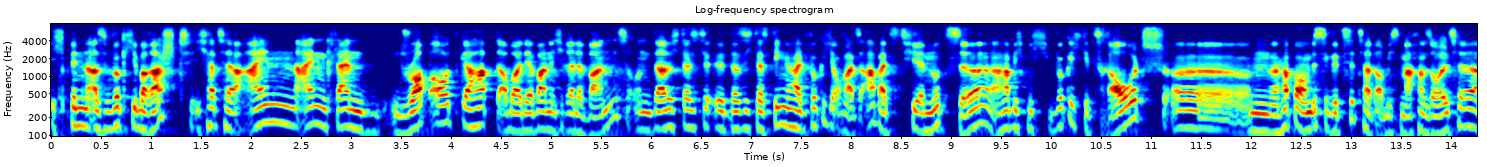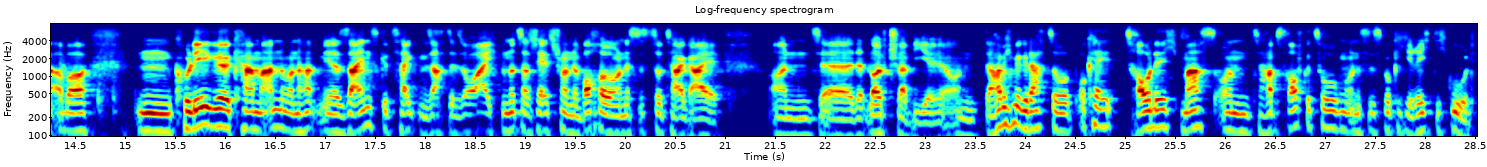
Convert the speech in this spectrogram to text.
Ich bin also wirklich überrascht. Ich hatte einen, einen kleinen Dropout gehabt, aber der war nicht relevant. Und dadurch, dass ich, dass ich das Ding halt wirklich auch als Arbeitstier nutze, habe ich mich wirklich getraut äh, und habe auch ein bisschen gezittert, ob ich es machen sollte. Aber ein Kollege kam an und hat mir seins gezeigt und sagte so, "Ah, ich benutze das jetzt schon eine Woche und es ist total geil. Und äh, das läuft stabil. Und da habe ich mir gedacht, so, okay, trau dich, mach's und hab's draufgezogen und es ist wirklich richtig gut.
